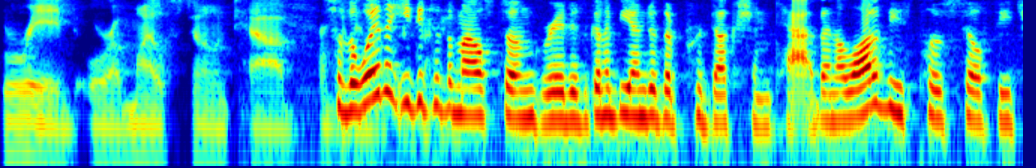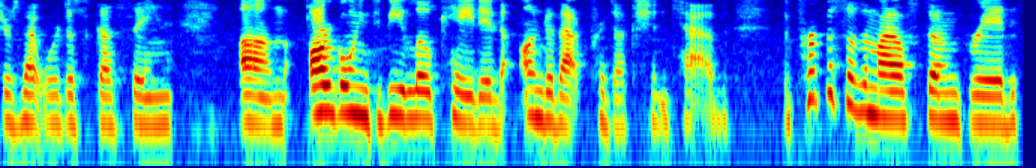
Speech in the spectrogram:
grid or a milestone tab? from So the way that you get to the milestone grid is going to be under the production tab, and a lot of these post-sale features that we're discussing um, are going to be located under that production tab. The purpose of the milestone grid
